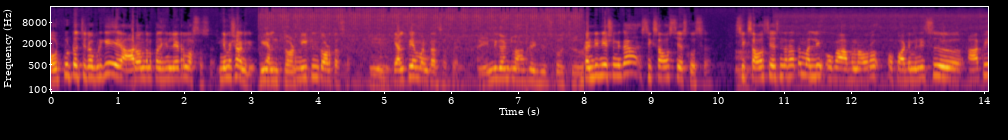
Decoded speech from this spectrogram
అవుట్పుట్ వచ్చేటప్పటికి ఆరు వందల పదిహేను లీటర్లు వస్తుంది సార్. నిమిషానికి. నీటిని తోడతారు. సార్. ఎల్పిఎం అంటారు సార్. ఎన్ని గంటలు ఆపరేట్ చేసుకోవచ్చు? కంటిన్యూషన్గా సిక్స్ అవర్స్ చేసుకోవచ్చు సార్. సిక్స్ అవర్స్ చేసిన తర్వాత మళ్ళీ ఒక హాఫ్ అన్ అవర్ ఒక ఫార్టీ మినిట్స్ ఆపి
